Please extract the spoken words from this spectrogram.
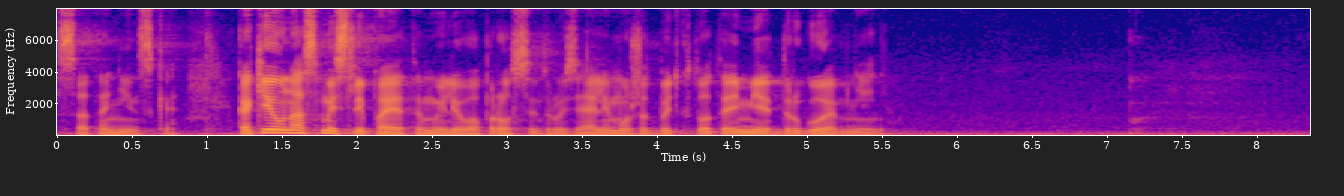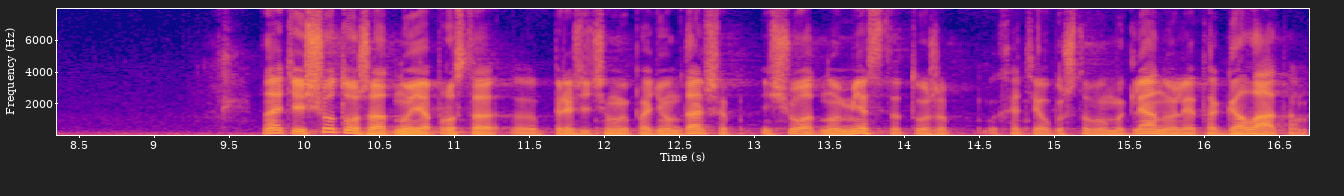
сатанинское. Какие у нас мысли по этому или вопросы, друзья? Или, может быть, кто-то имеет другое мнение? Знаете, еще тоже одно, я просто, э, прежде чем мы пойдем дальше, еще одно место тоже хотел бы, чтобы мы глянули, это Галатам,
